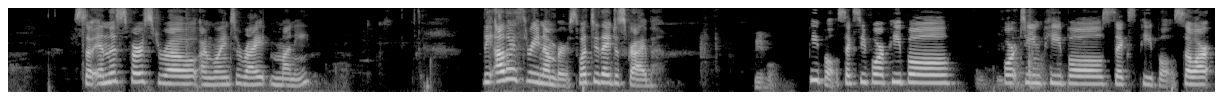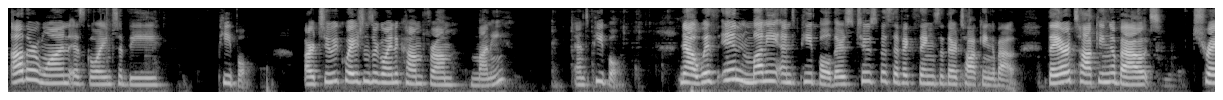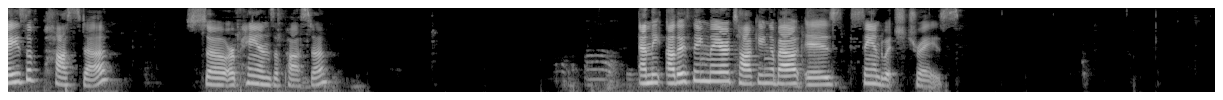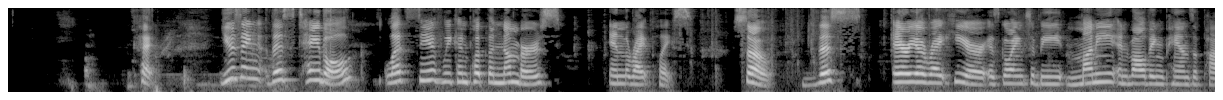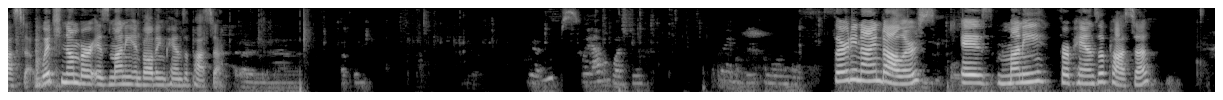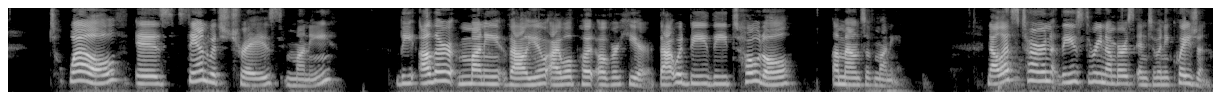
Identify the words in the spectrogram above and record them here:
So in this first row, I'm going to write money. The other three numbers, what do they describe? People. People. 64 people, 14 people, 6 people. So our other one is going to be people. Our two equations are going to come from money and people. Now, within money and people, there's two specific things that they're talking about. They are talking about trays of pasta, so or pans of pasta. And the other thing they are talking about is sandwich trays. Okay. Using this table, let's see if we can put the numbers in the right place. So this area right here is going to be money involving pans of pasta. Which number is money involving pans of pasta? Oops. Wait, I have a question. $39 is money for pans of pasta. 12 is sandwich trays money. The other money value I will put over here. That would be the total amount of money. Now let's turn these three numbers into an equation.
